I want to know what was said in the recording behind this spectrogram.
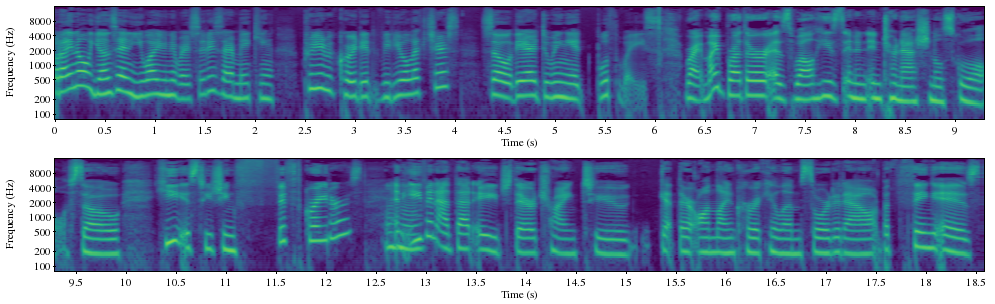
But I know Yonsei and Ewha universities are making pre-recorded video lectures, so they are doing it both ways. Right. My brother as well, he's in an international school. So he is teaching fifth graders. And mm-hmm. even at that age, they're trying to get their online curriculum sorted out. But the thing is,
